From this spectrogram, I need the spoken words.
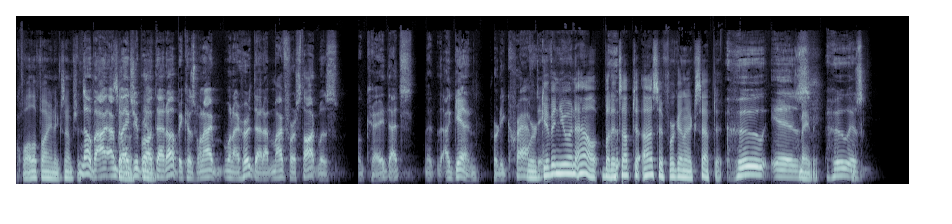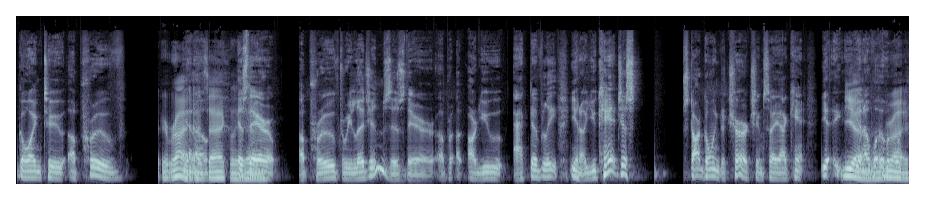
qualifying exemptions. No, but I, I'm So, glad you brought yeah. that up because when I when I heard that, I, my first thought was, okay, that's again pretty crafty. We're giving you an out, but it's up to us if we're going to accept it. who is Maybe. who is going to approve You're right, You know, exactly. Is yeah. there approved religions? Is there are you actively? You know, you can't just start going to church and say I can't. You, Yeah, you know, right.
